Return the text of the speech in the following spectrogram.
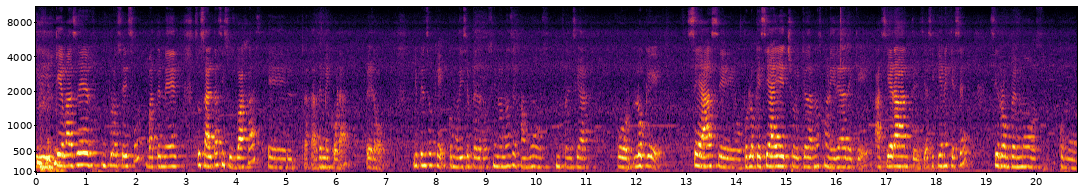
y que va a ser un proceso, va a tener sus altas y sus bajas, el tratar de mejorar, pero yo pienso que, como dice Pedro, si no nos dejamos influenciar por lo que se hace o por lo que se ha hecho y quedarnos con la idea de que así era antes y así tiene que ser, si rompemos como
